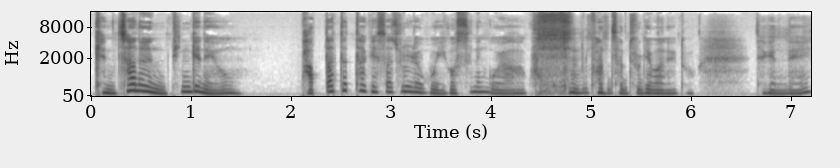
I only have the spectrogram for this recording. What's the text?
괜찮은 핑계네요. 밥 따뜻하게 싸주려고 이거 쓰는 거야. 반찬 두 개만 해도 되겠네.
